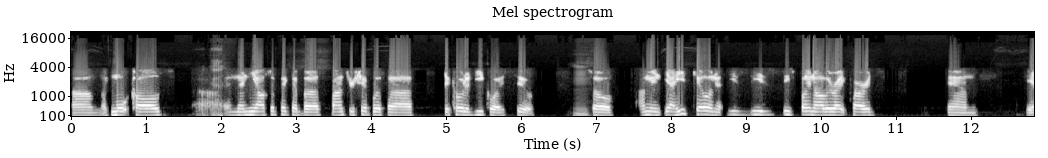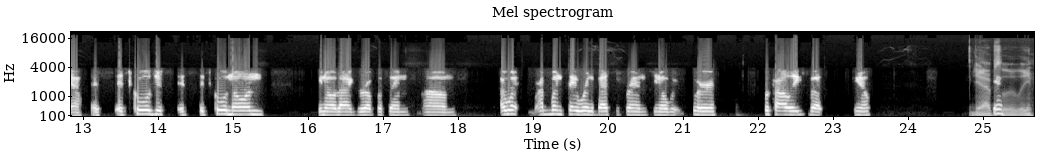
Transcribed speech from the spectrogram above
um, like Molt Calls, uh, Okay. and then he also picked up a sponsorship with uh, Dakota Decoys too. Hmm. So I mean, yeah, he's killing it. He's he's he's playing all the right cards, and yeah, it's it's cool. Just it's it's cool knowing, you know, that I grew up with him. Um, I would I wouldn't say we're the best of friends. You know, we, we're we're colleagues, but you know, yeah, absolutely.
